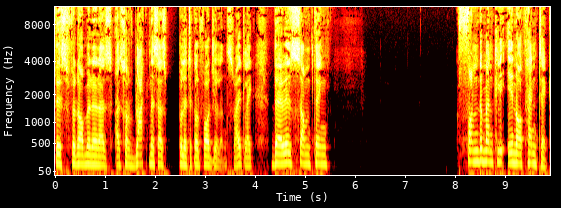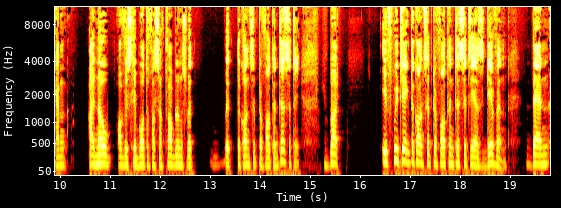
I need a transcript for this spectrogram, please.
this phenomenon as as sort of blackness as political fraudulence. Right, like there is something fundamentally inauthentic, and I know obviously both of us have problems with with the concept of authenticity, but if we take the concept of authenticity as given, then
